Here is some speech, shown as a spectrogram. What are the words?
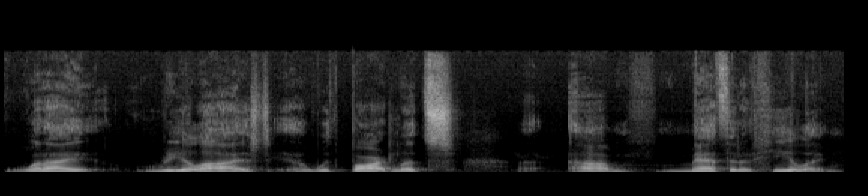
what I realized uh, with Bartlett's uh, um, method of healing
